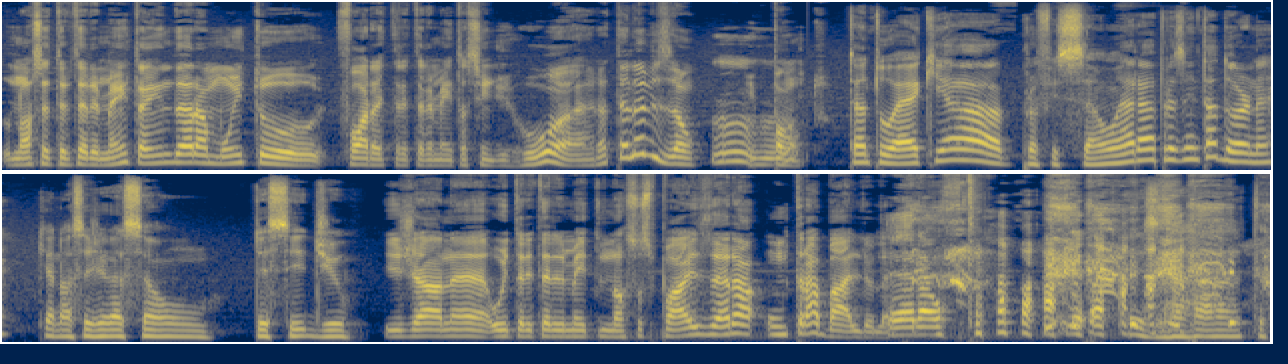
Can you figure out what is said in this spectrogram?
O nosso entretenimento ainda era muito. Fora entretenimento assim de rua, era televisão. Uhum. E ponto. Tanto é que a profissão era apresentador, né? Que a nossa geração decidiu. E já, né, o entretenimento de nossos pais era um trabalho, né? Era um Exato.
